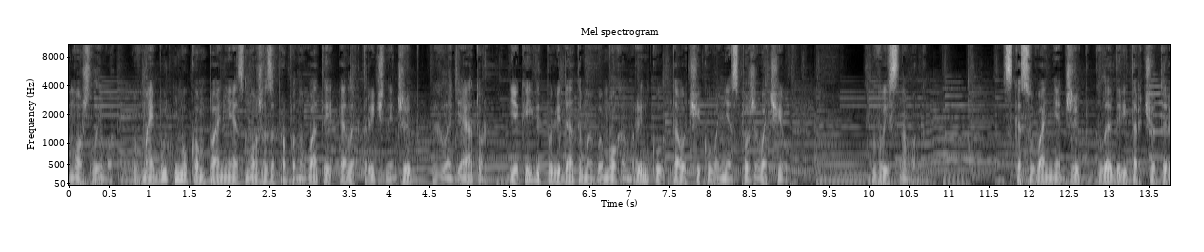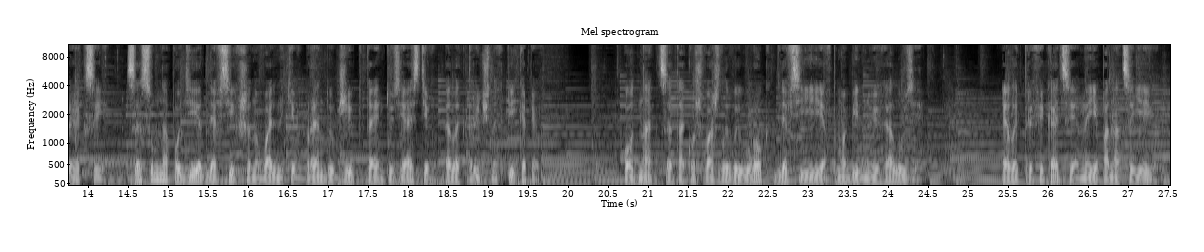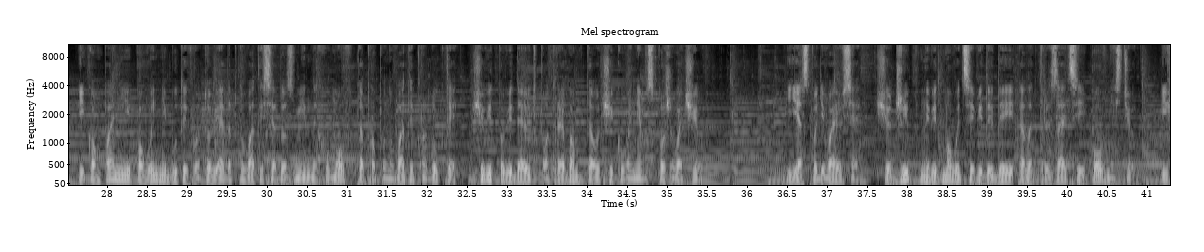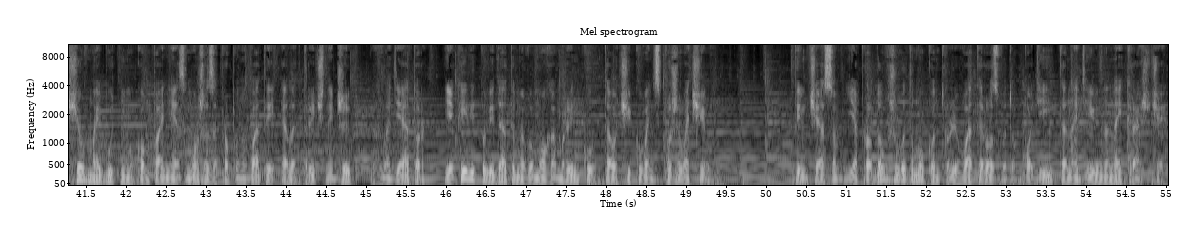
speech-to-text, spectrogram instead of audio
Можливо, в майбутньому компанія зможе запропонувати електричний джип Гладіатор, який відповідатиме вимогам ринку та очікування споживачів. Висновок скасування Jeep Gladiator 4 XE – це сумна подія для всіх шанувальників бренду Jeep та ентузіастів електричних пікапів. Однак це також важливий урок для всієї автомобільної галузі. Електрифікація не є панацеєю, і компанії повинні бути готові адаптуватися до змінних умов та пропонувати продукти, що відповідають потребам та очікуванням споживачів. Я сподіваюся, що Jeep не відмовиться від ідеї електризації повністю, і що в майбутньому компанія зможе запропонувати електричний джип Гладіатор, який відповідатиме вимогам ринку та очікувань споживачів. Тим часом я продовжуватиму контролювати розвиток подій та надію на найкраще.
